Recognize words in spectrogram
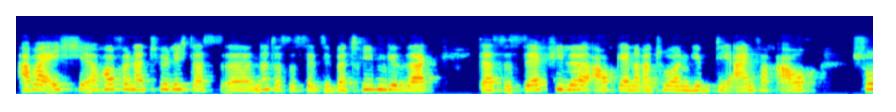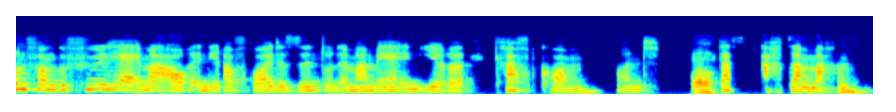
Aber ich äh, hoffe natürlich, dass, äh, ne, das ist jetzt übertrieben gesagt, dass es sehr viele auch Generatoren gibt, die einfach auch schon vom Gefühl her immer auch in ihrer Freude sind und immer mehr in ihre Kraft kommen und wow. das achtsam machen.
